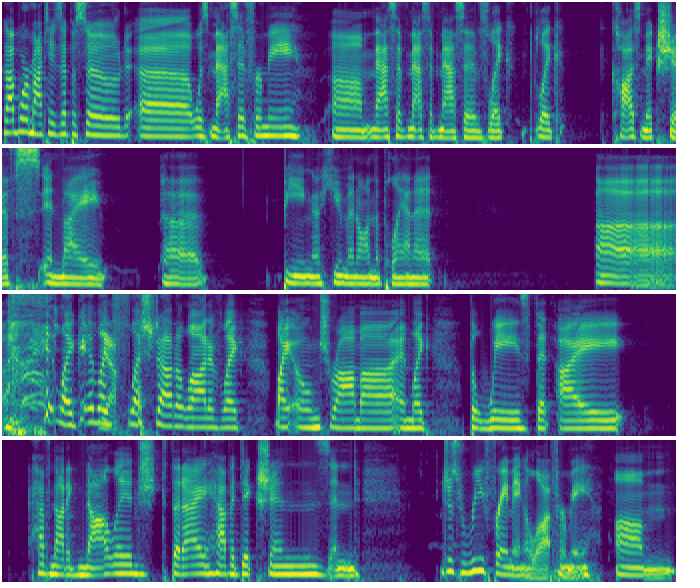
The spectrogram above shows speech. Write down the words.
Gabor Mate's episode uh, was massive for me. Um, massive, massive, massive. Like like cosmic shifts in my uh, being a human on the planet. Uh, it like it like Yeah. fleshed out a lot of like my own trauma and like the ways that I have not acknowledged that I have addictions and just reframing a lot for me. Um,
